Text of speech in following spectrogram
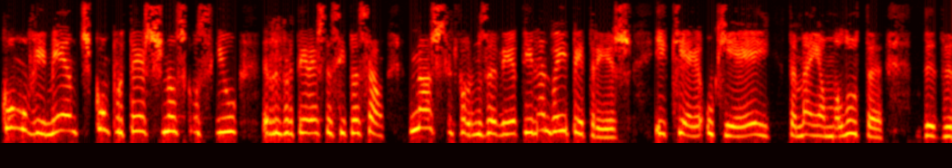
com movimentos, com protestos, não se conseguiu reverter esta situação. Nós, se formos a ver, tirando a IP3, e que é o que é, e também é uma luta de, de,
